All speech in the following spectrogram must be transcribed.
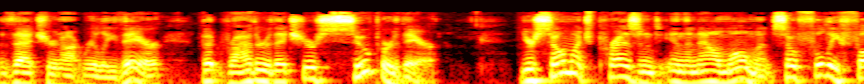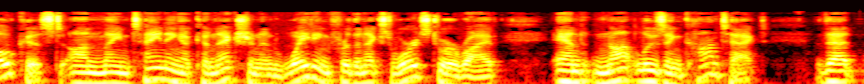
that you're not really there, but rather that you're super there. You're so much present in the now moment, so fully focused on maintaining a connection and waiting for the next words to arrive and not losing contact that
